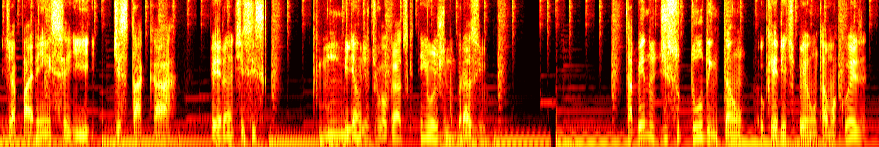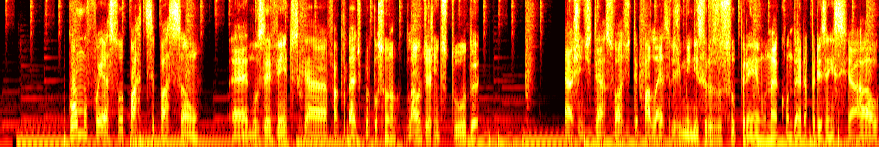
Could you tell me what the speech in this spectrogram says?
de aparência e destacar perante esses um milhão de advogados que tem hoje no Brasil. Sabendo disso tudo, então, eu queria te perguntar uma coisa. Como foi a sua participação é, nos eventos que a faculdade proporcionou? Lá onde a gente estuda, a gente tem a sorte de ter palestras de ministros do Supremo, né? Quando era presencial,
